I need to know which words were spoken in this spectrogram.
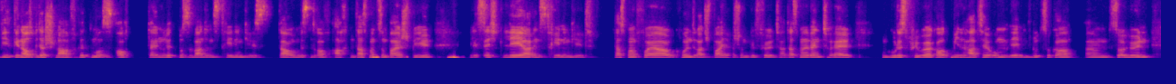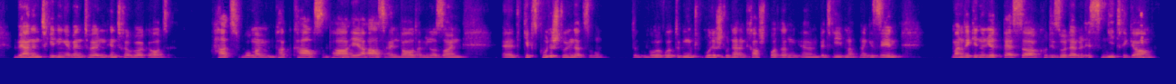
wie, genauso wie der Schlafrhythmus, auch deinen Rhythmus, wann du ins Training gehst. Darum ein bisschen darauf achten, dass man zum Beispiel jetzt nicht leer ins Training geht, dass man vorher Kohlenhydratspeicher schon gefüllt hat, dass man eventuell ein gutes Pre-Workout-Meal hatte, um eben Blutzucker ähm, zu erhöhen, während dem Training eventuell ein Intra-Workout hat, wo man ein paar Carbs, ein paar ERAs einbaut, Aminosäuren. Äh, Gibt es gute Studien dazu? Wurde gute Studien an Kraftsportlern äh, betrieben, hat man gesehen, man regeneriert besser, Cortisol-Level ist niedriger.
